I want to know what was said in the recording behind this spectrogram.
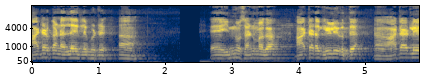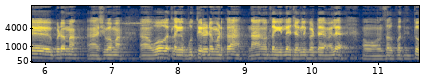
ಆಟ ಆಡ್ಕೊಂಡು ಅಲ್ಲೇ ಇರ್ಲಿ ಬಿಡ್ರಿ. ಹಾ. ಏ ಇನ್ನು ಸಣ್ಣ ಮಗ. ಆಟ ಆಡೋಕೆ ಗೀಳಿರುತ್ತೆ ಆ, ಆಟ ಆಡಲಿ ಬಿಡಮ್ಮ ಶಿವಮ್ಮ. ಹೋಗತ್ಲಾಗೆ ಬುತ್ತಿ ರೆಡಿ ಮಾಡ್ತಾ ನಾನು ಅತ್ಲಾಗೆ ಇಲ್ಲೇ ಜಗಲಿ ಕಟ್ಟೆ ಮೇಲೆ ಒಂದ್ ಸ್ವಲ್ಪ ತಿಂತು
